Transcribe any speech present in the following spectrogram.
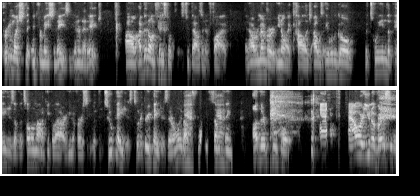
pretty mm. much the information age, the internet age. Um, I've been on yeah. Facebook since 2005, and I remember, you know, at college, I was able to go between the pages of the total amount of people at our university within two pages, two to three pages. There are only about yeah. 20 something yeah. other people at our university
